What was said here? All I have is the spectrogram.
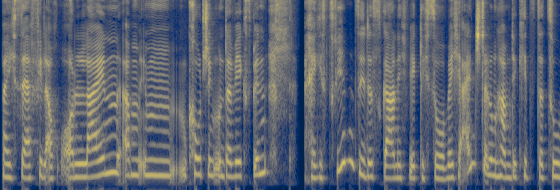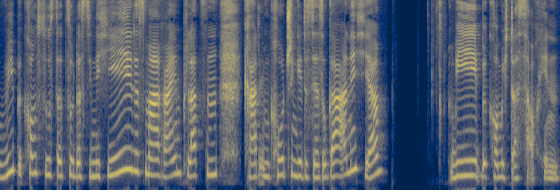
weil ich sehr viel auch online ähm, im Coaching unterwegs bin, registrieren sie das gar nicht wirklich so? Welche Einstellungen haben die Kids dazu? Wie bekommst du es dazu, dass die nicht jedes Mal reinplatzen? Gerade im Coaching geht es ja so gar nicht, ja? Wie bekomme ich das auch hin?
